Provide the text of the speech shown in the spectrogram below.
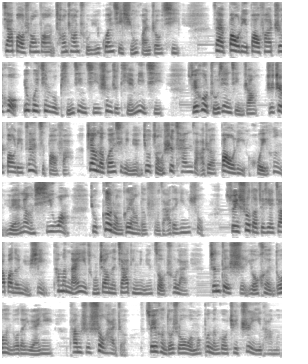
家暴双方常常处于关系循环周期，在暴力爆发之后，又会进入平静期甚至甜蜜期，随后逐渐紧张，直至暴力再次爆发。这样的关系里面就总是掺杂着暴力、悔恨、原谅、希望，就各种各样的复杂的因素。所以受到这些家暴的女性，她们难以从这样的家庭里面走出来，真的是有很多很多的原因。她们是受害者，所以很多时候我们不能够去质疑她们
